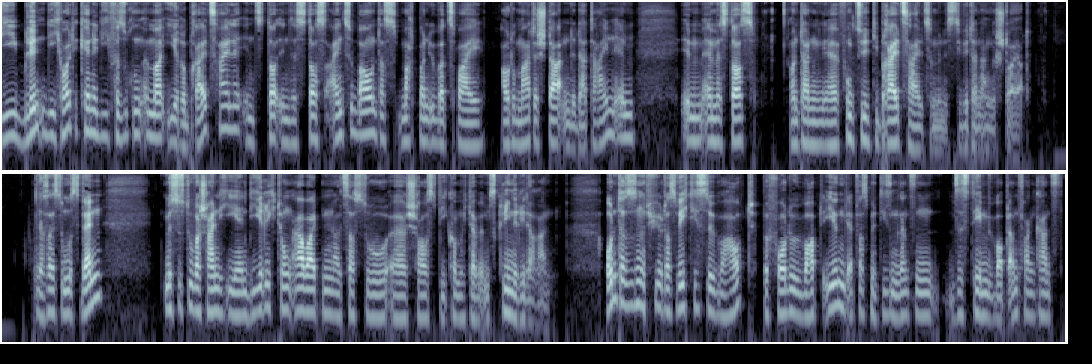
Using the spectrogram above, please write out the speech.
die Blinden, die ich heute kenne, die versuchen immer ihre Braillezeile ins Do in das DOS einzubauen. Das macht man über zwei automatisch startende Dateien im, im MS-DOS. Und dann äh, funktioniert die Breilzeile zumindest. Die wird dann angesteuert. Das heißt, du musst, wenn, müsstest du wahrscheinlich eher in die Richtung arbeiten, als dass du äh, schaust, wie komme ich da mit dem Screenreader ran. Und das ist natürlich das Wichtigste überhaupt, bevor du überhaupt irgendetwas mit diesem ganzen System überhaupt anfangen kannst,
